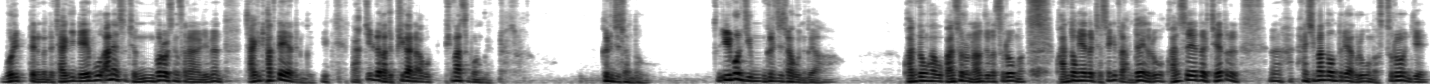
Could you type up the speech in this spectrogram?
몰입되는 건데 자기 내부 안에서 정보를 생산하려면 자기를 학대해야 되는 거예요. 막 찔러가지고 피가 나고 피맛을 보는 거예요. 그런 짓을 한다고. 일본은 지금 그런 짓을 하고 있는 거야. 관동하고 관서로 나눠주고 서로 막 관동 애들 저 새끼들 안 돼. 그러고 관서 애들 쟤들 어, 한심한 놈들이야. 그러고 막 서로 이제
